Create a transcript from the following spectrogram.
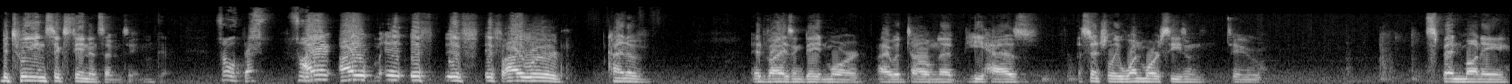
between 16 and 17. Okay. So, That- so I, I, if if if I were kind of advising Dayton Moore, I would tell him that he has essentially one more season to spend money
